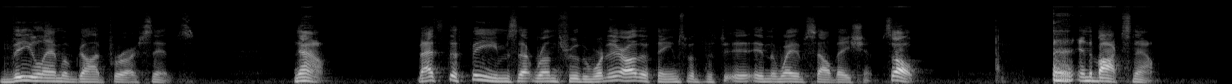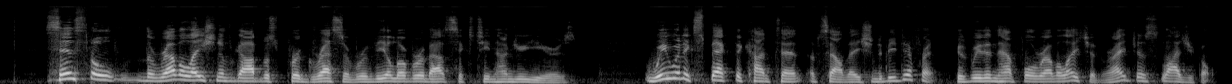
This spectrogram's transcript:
the Lamb of God for our sins. Now, that's the themes that run through the word. There are other themes, but the, in the way of salvation. So, in the box now. Since the, the revelation of God was progressive, revealed over about 1600 years, we would expect the content of salvation to be different because we didn't have full revelation, right? Just logical.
